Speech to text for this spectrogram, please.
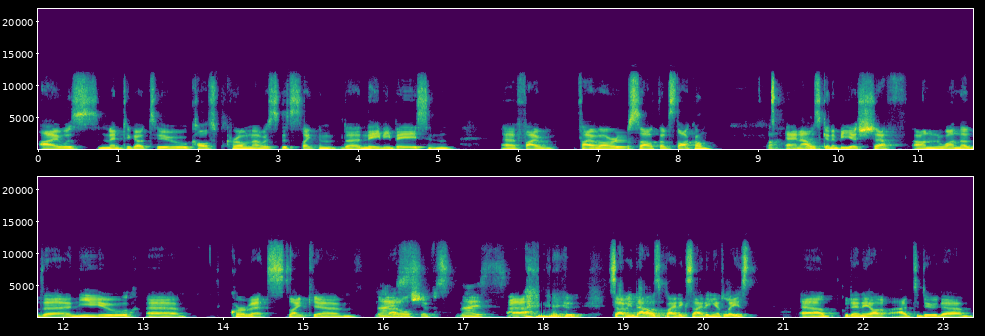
I was meant to go to Karlskrona, was this like the, the Navy base in uh, five five hours south of Stockholm, wow, and. I was going to be a chef on one of the new uh, corvettes, like um, nice. battleships. Nice. Uh, so I mean that was quite exciting, at least. Uh, but then I had to do the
